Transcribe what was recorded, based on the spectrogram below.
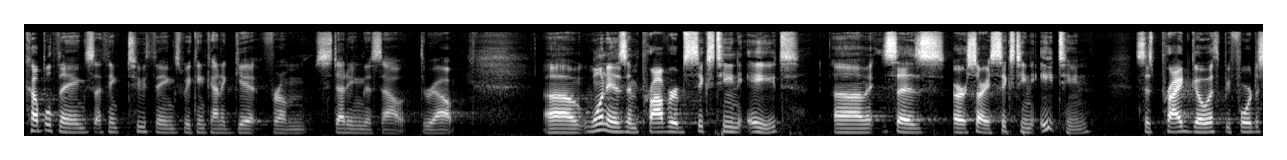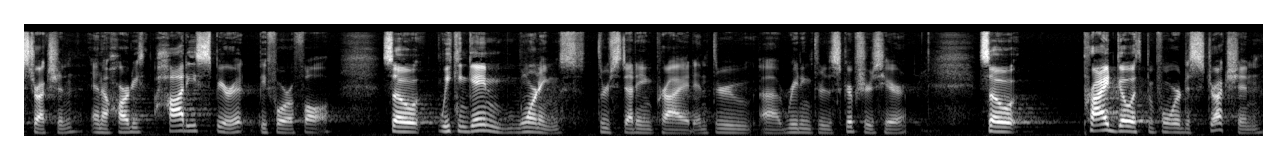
couple things, I think two things we can kind of get from studying this out throughout. Uh, one is in Proverbs 16:8, um, it says, or sorry, 16:18 says, "Pride goeth before destruction, and a haughty spirit before a fall." So we can gain warnings through studying pride and through uh, reading through the scriptures here. So pride goeth before destruction.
